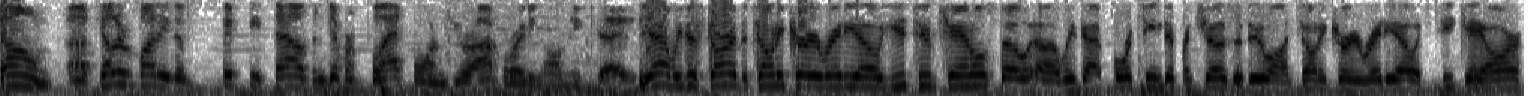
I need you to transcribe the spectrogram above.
Tone, uh, tell everybody the 50,000 different platforms you're operating on these days. Yeah, we just started the Tony Curry Radio YouTube channel, so uh, we've got 14 different shows to do on Tony Curry Radio. It's TKR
